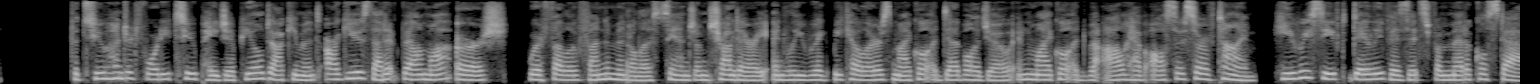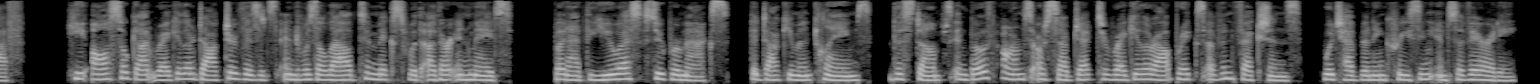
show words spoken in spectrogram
The 242 page appeal document argues that at Belmarsh, where fellow fundamentalists Anjem Choudary and Lee Rigby killers Michael Adebolajo and Michael Adebowale have also served time, he received daily visits from medical staff. He also got regular doctor visits and was allowed to mix with other inmates. But at the U.S. Supermax, the document claims, the stumps in both arms are subject to regular outbreaks of infections, which have been increasing in severity.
